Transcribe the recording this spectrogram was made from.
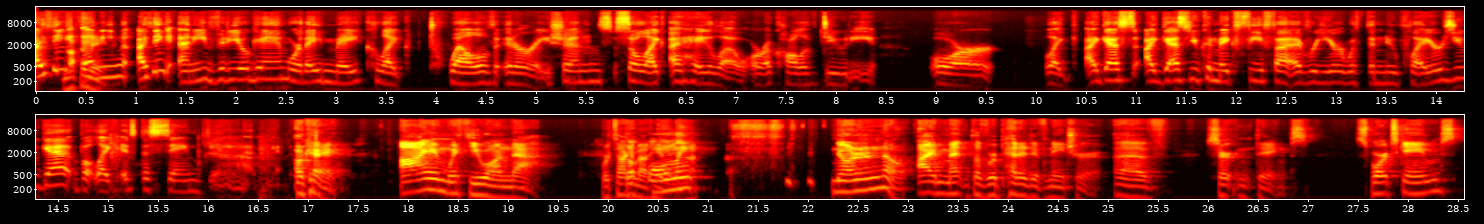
I think Not for me. any I think any video game where they make like 12 iterations, so like a Halo or a Call of Duty or like I guess I guess you can make FIFA every year with the new players you get, but like it's the same game at the end. okay, I am with you on that. We're talking The about only- No, no, no, no. I meant the repetitive nature of certain things. sports games,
